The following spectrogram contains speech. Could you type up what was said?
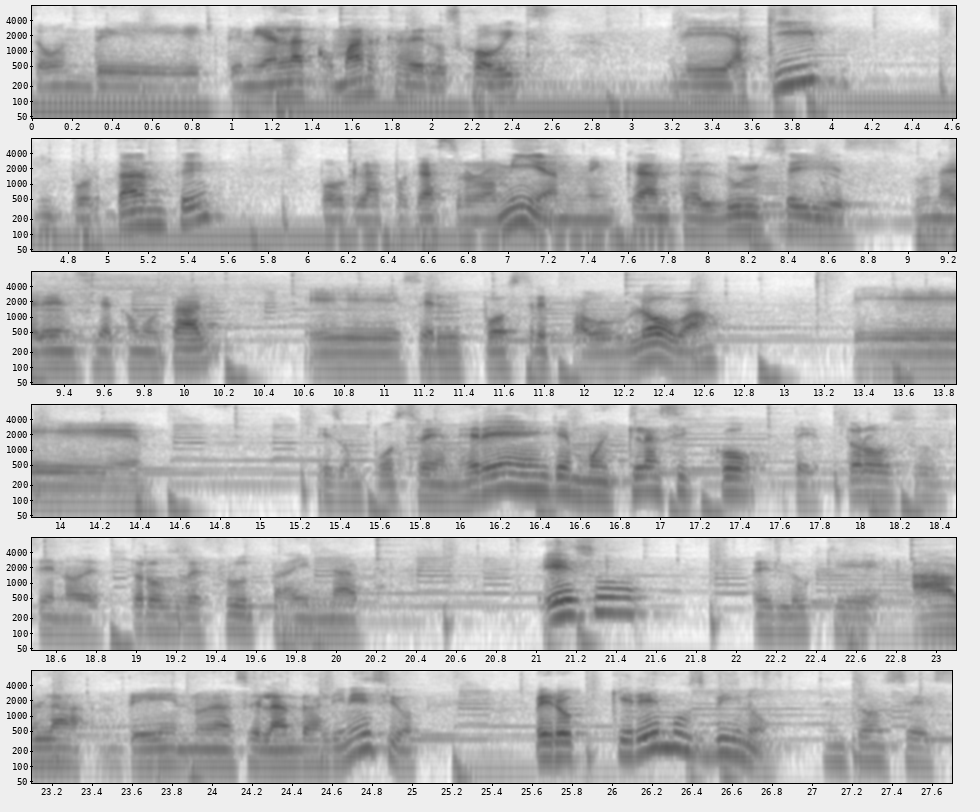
donde tenían la comarca de los hobbits. Eh, aquí, importante por la gastronomía, me encanta el dulce y es una herencia como tal. Eh, es el postre pavlova. Es un postre de merengue muy clásico, de trozos, lleno de trozos de fruta y nata. Eso es lo que habla de Nueva Zelanda al inicio. Pero queremos vino. Entonces,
